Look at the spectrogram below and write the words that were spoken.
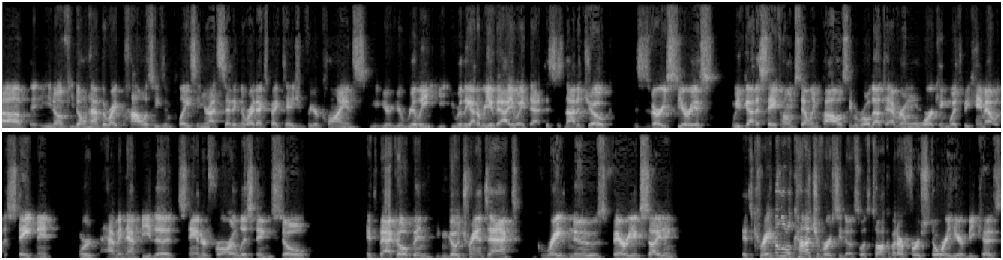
uh, you know, if you don't have the right policies in place and you're not setting the right expectation for your clients, you're, you're really, you really got to reevaluate that. This is not a joke. This is very serious. We've got a safe home selling policy. We rolled out to everyone we're working with. We came out with a statement. We're having that be the standard for our listings. So it's back open. You can go transact. Great news. Very exciting. It's creating a little controversy though. So let's talk about our first story here because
